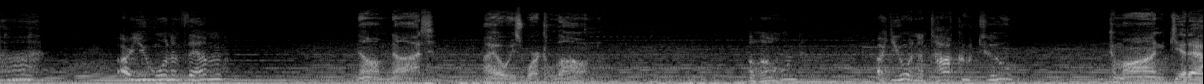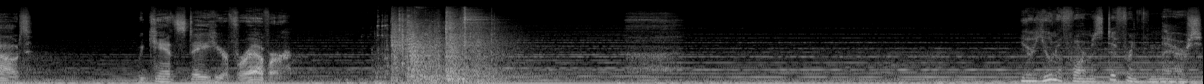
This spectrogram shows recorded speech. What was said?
Huh? Are you one of them? No, I'm not. I always work alone. Alone? Are you an otaku too? Come on, get out. We can't stay here forever. Your uniform is different than theirs.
